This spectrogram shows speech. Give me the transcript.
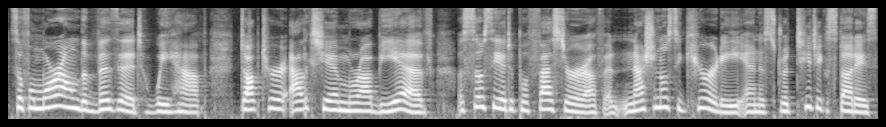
So, for more on the visit, we have Dr. Alexey Muraviev, Associate Professor of National Security and Strategic Studies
